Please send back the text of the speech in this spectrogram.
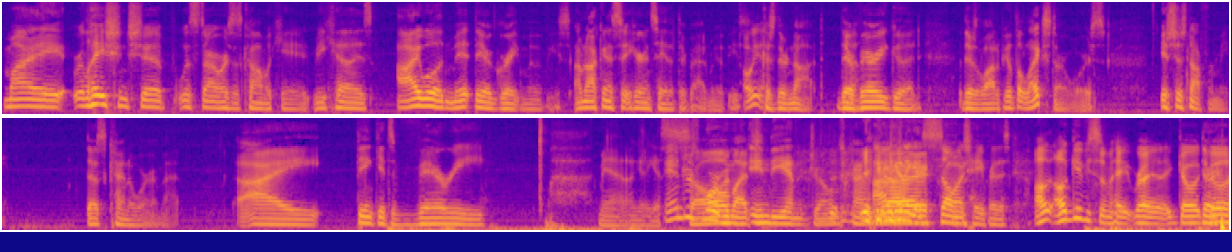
my relationship with Star Wars is complicated because I will admit they are great movies. I'm not going to sit here and say that they're bad movies. Oh, yeah. because they're not. They're Yeah. very good. There's a lot of people that like Star Wars. It's just not for me. That's kind of where I'm at. I think it's very. Man, I'm gonna get Andrew's so more of an much. Indiana Jones kind of I'm guy. gonna get so much hate for this. I'll, I'll give you some hate. Right? Go. They're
